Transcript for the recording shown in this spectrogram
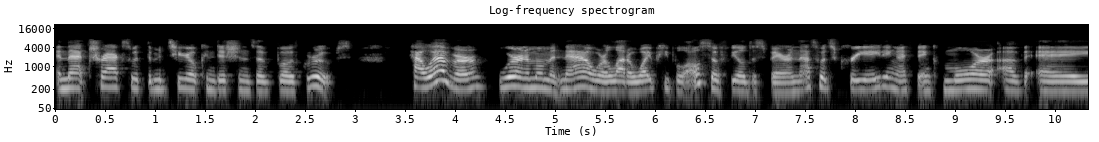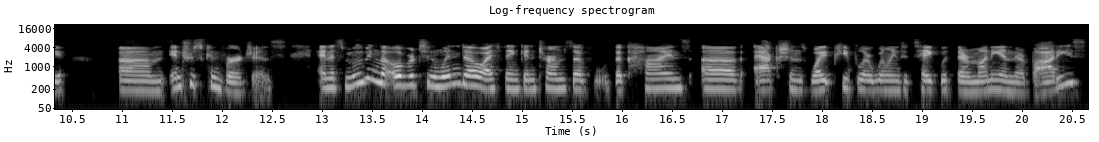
and that tracks with the material conditions of both groups. However, we're in a moment now where a lot of white people also feel despair, and that's what's creating, I think, more of a um, interest convergence. And it's moving the Overton window, I think, in terms of the kinds of actions white people are willing to take with their money and their bodies.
